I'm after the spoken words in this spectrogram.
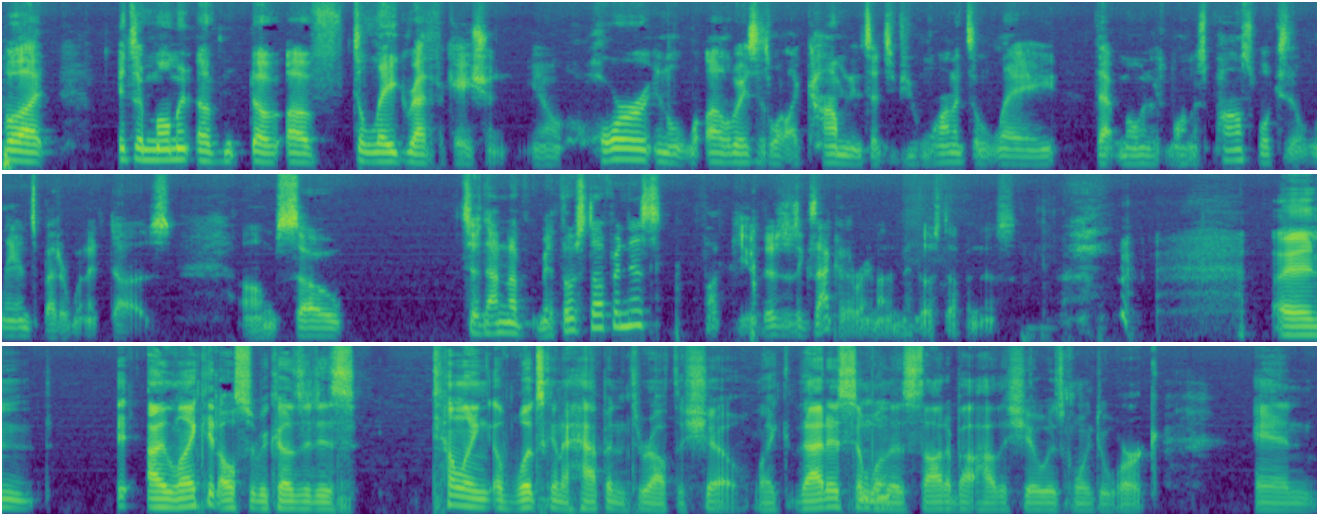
but it's a moment of, of, of delayed gratification. You know, horror in a lot of ways is a lot like comedy in the sense if you want to delay that moment as long as possible because it lands better when it does. Um, so, so not enough mythos stuff in this. Fuck you. There's exactly the right amount of mythos stuff in this. and I like it also because it is telling of what's going to happen throughout the show. Like that is someone mm-hmm. that's thought about how the show is going to work and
